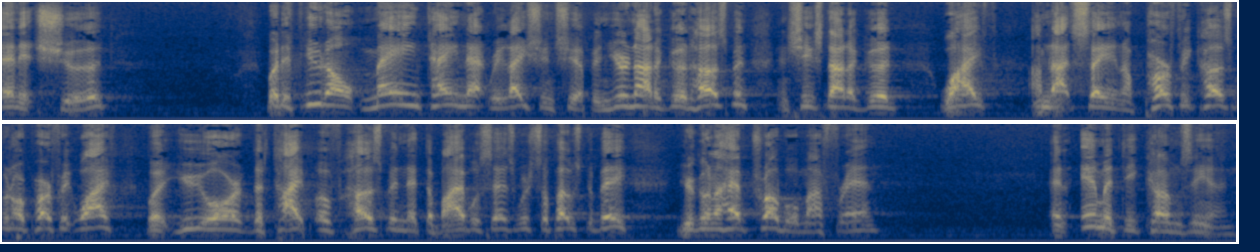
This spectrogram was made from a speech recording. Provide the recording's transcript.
And it should. But if you don't maintain that relationship and you're not a good husband and she's not a good wife, I'm not saying a perfect husband or perfect wife, but you are the type of husband that the Bible says we're supposed to be, you're going to have trouble, my friend. And enmity comes in.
